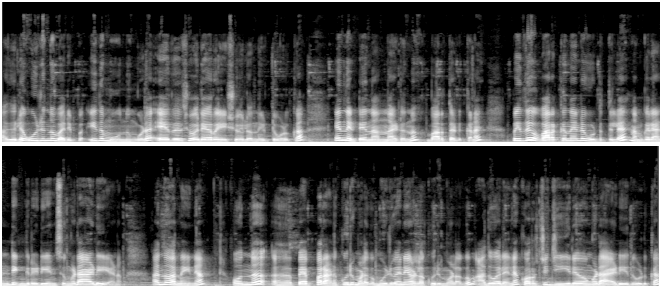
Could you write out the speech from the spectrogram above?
അതുപോലെ ഉഴുന്ന് പരിപ്പ് ഇത് മൂന്നും കൂടെ ഏകദേശം ഒരേ റേഷ്യോയിലൊന്ന് ഇട്ട് കൊടുക്കുക. എന്നിട്ട് നന്നായിട്ടൊന്ന് വറുത്തെടുക്കണം. അപ്പോൾ ഇത് വറക്കുന്നതിന്റെ കൂട്ടത്തിൽ നമുക്ക് രണ്ട് ഇൻഗ്രീഡിയൻസും കൂടെ ആഡ് ചെയ്യണം. അതെന്ന് പറഞ്ഞു കഴിഞ്ഞാൽ ഒന്ന് പെപ്പറാണ് കുരുമുളക് മുഴുവനെയുള്ള കുരുമുളകും അതുപോലെ തന്നെ കുറച്ച് ജീരകവും കൂടെ ആഡ് ചെയ്ത് കൊടുക്കുക.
